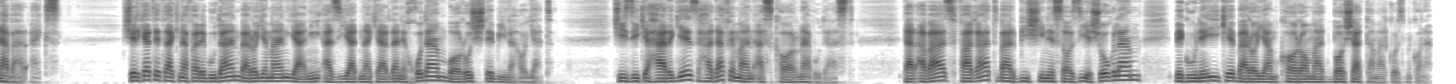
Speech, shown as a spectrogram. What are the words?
نه برعکس. شرکت تک نفره بودن برای من یعنی اذیت نکردن خودم با رشد بینهایت. چیزی که هرگز هدف من از کار نبوده است. در عوض فقط بر بیشین سازی شغلم به گونه ای که برایم کارآمد باشد تمرکز می کنم.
